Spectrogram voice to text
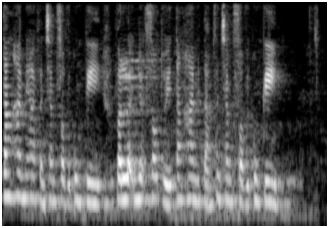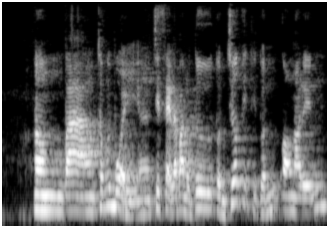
tăng 22% so với cùng kỳ và lợi nhuận sau thuế tăng 28% so với cùng kỳ. Vâng, và trong cái buổi ờ, chia sẻ là ban đầu tư tuần trước ý, thì Tuấn có nói đến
